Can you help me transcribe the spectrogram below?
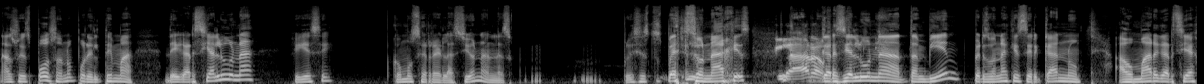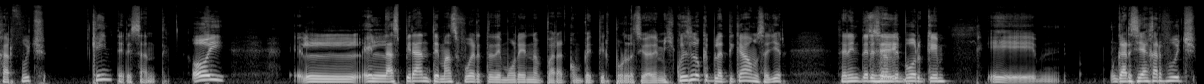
a su esposo, ¿no? Por el tema de García Luna. Fíjese cómo se relacionan las pues estos personajes. Claro. García Luna también, personaje cercano a Omar García Harfuch. Qué interesante. Hoy el, el aspirante más fuerte de Morena para competir por la Ciudad de México. Es lo que platicábamos ayer. Será interesante Sí. porque eh, García Harfuch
